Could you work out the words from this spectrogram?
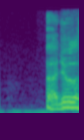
Ayuda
